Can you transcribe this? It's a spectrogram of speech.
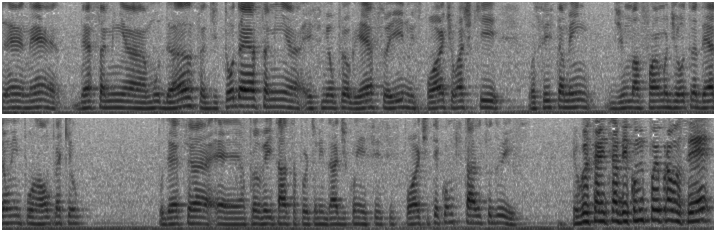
é, né, dessa minha mudança, de toda essa minha, esse meu progresso aí no esporte. Eu acho que vocês também, de uma forma ou de outra, deram um empurrão para que eu pudesse é, aproveitar essa oportunidade de conhecer esse esporte e ter conquistado tudo isso. Eu gostaria de saber como foi para você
